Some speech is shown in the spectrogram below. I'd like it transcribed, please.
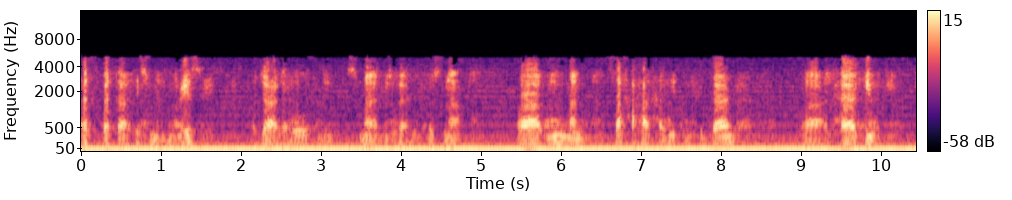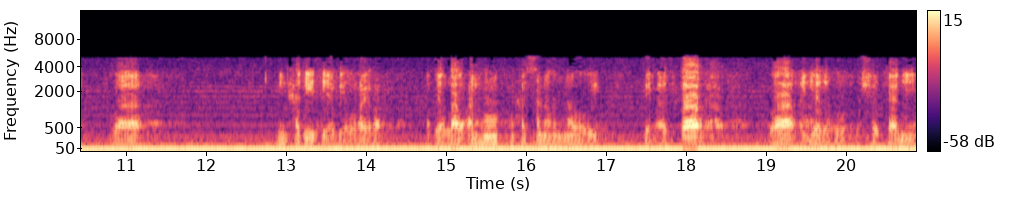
أثبت اسم المعز وجعله من اسماء الله الحسنى. وممن صحح الحديث ابن حبان والحاكم ومن حديث أبي هريرة رضي الله عنه وحسنه النووي في الأذكار وأيده الشوكاني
